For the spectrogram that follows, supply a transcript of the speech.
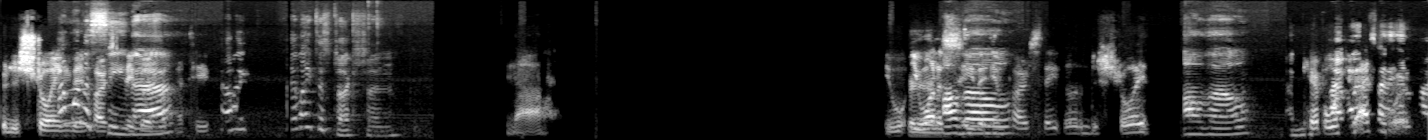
For destroying I the Empire State that. Building with my teeth. I like I like destruction. Nah. You, you want to see the Empire State Building destroyed? Although, I Careful what I you would ask say for. Empire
